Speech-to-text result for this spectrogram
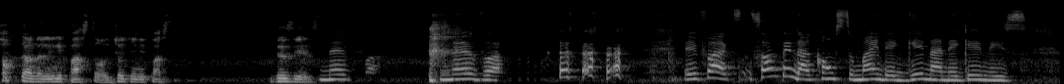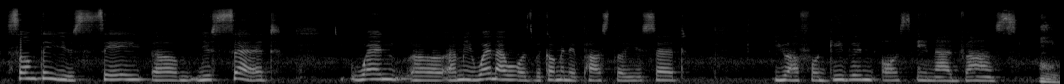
talk down on any pastor or judge any pastor those years never never in fact something that comes to mind again and again is something you say um, you said when uh, I mean when I was becoming a pastor, you said you are forgiving us in advance. Oh.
